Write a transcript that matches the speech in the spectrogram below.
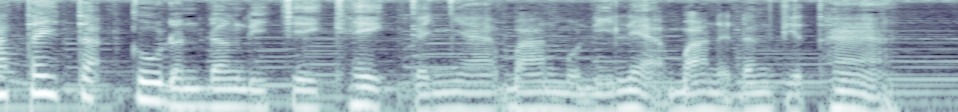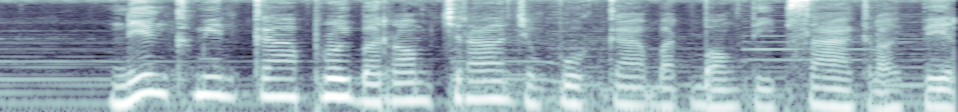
អតីតគូដណ្ដឹង DJ Cake កញ្ញាបានមូនីលៈបានឲ្យដឹងទៀតថា នាងគ្មានការព្រួយបារម្ភច្រើនចំពោះការបាត់បង់ទីផ្សារក្រោយពេល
